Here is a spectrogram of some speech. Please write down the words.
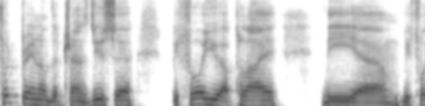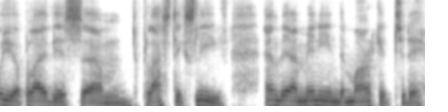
footprint of the transducer before you apply the uh, before you apply this um, plastic sleeve, and there are many in the market today.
